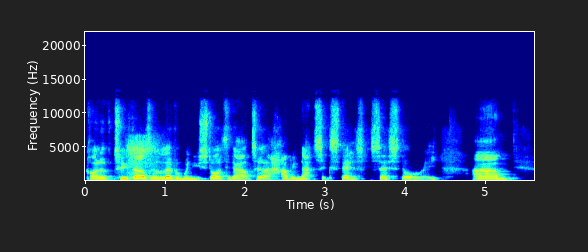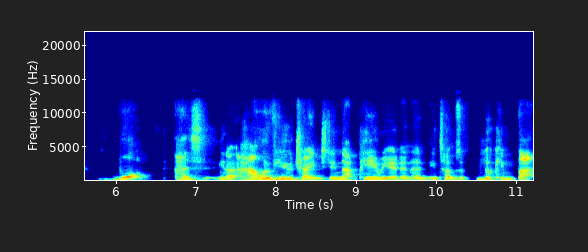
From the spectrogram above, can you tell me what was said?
kind of 2011 when you started out to having that success, success story um, what has you know how have you changed in that period and, and in terms of looking back?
